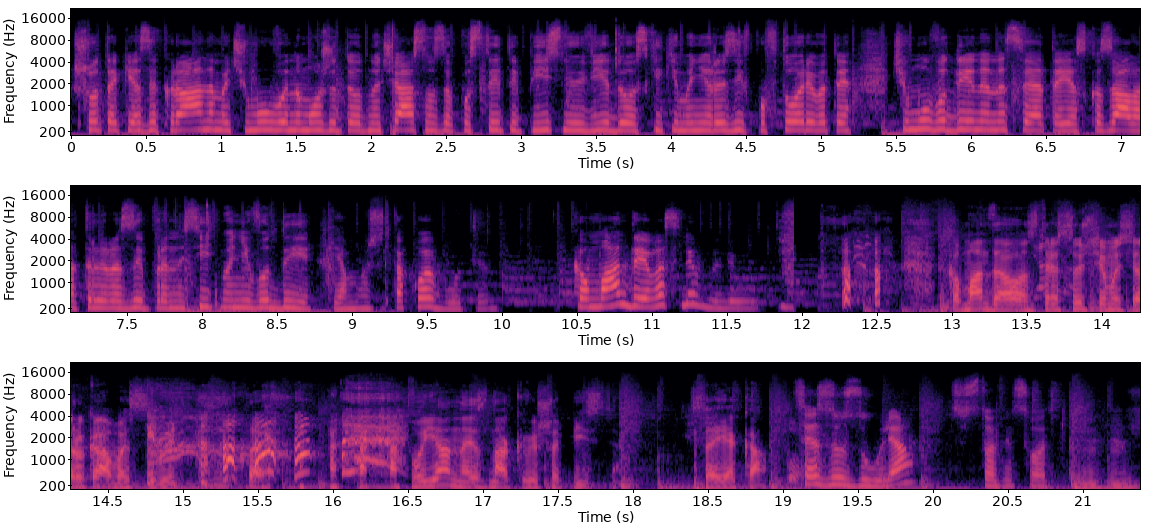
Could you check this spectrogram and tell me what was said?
що таке з екранами, чому ви не можете одночасно запустити пісню і відео, скільки мені разів повторювати, чому води не несете? Я сказала три рази: принесіть мені води. Я можу такою бути. Команда, я вас люблю. Команда он з трясущимися руками сидить. Так. Твоя найзнаковіша пісня. Це яка? Це Зозуля 100%. Мгм.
